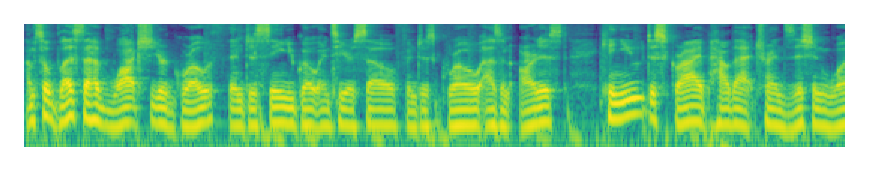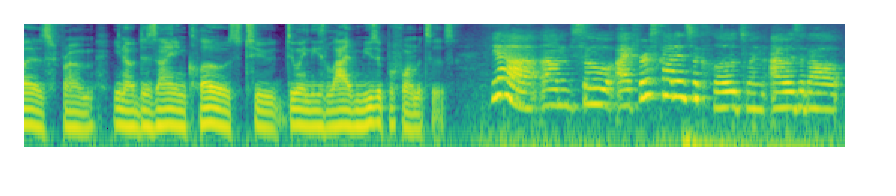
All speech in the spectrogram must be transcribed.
I'm so blessed to have watched your growth and just seeing you grow into yourself and just grow as an artist. Can you describe how that transition was from, you know, designing clothes to doing these live music performances? Yeah, um, so I first got into clothes when I was about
